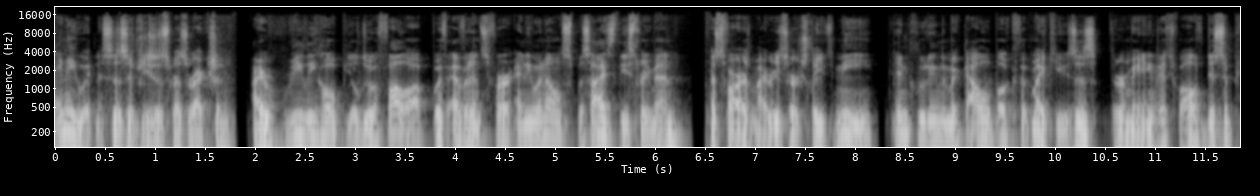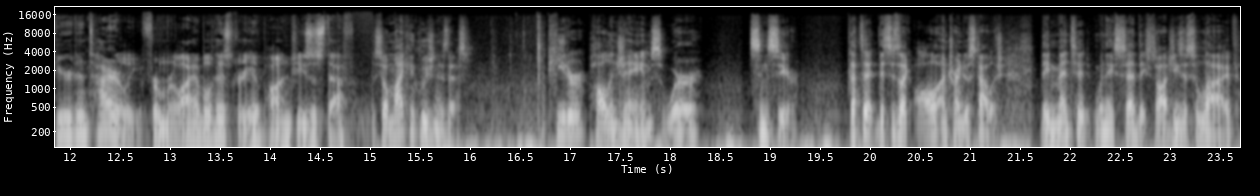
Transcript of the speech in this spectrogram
any witnesses of Jesus' resurrection. I really hope you'll do a follow up with evidence for anyone else besides these three men. As far as my research leads me, including the McDowell book that Mike uses, the remaining the 12 disappeared entirely from reliable history upon Jesus' death. So, my conclusion is this Peter, Paul, and James were sincere. That's it. This is like all I'm trying to establish. They meant it when they said they saw Jesus alive.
